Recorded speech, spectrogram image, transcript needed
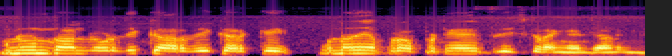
ਕਾਨੂੰਨ ਦਾ ਲੋੜ ਦੀ ਕਾਰਵਾਈ ਕਰਕੇ ਉਹਨਾਂ ਦੀਆਂ ਪ੍ਰਾਪਰਟੀਆਂ ਫ੍ਰੀਜ਼ ਕਰਾਈਆਂ ਜਾਣਗੀਆਂ।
